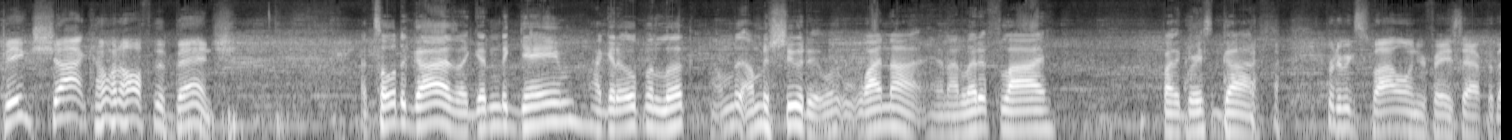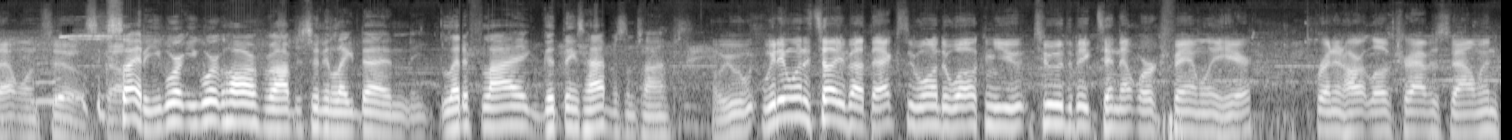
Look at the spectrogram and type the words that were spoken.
Big shot coming off the bench. I told the guys, I get in the game, I get an open look, I'm, I'm going to shoot it. Why not? And I let it fly by the grace of God. Pretty big smile on your face after that one, too. It's so. exciting. You work, you work hard for an opportunity like that, and let it fly. Good things happen sometimes. We, we didn't want to tell you about that because we wanted to welcome you to the Big Ten Network family here. Brendan Hartlove, Travis Valmon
